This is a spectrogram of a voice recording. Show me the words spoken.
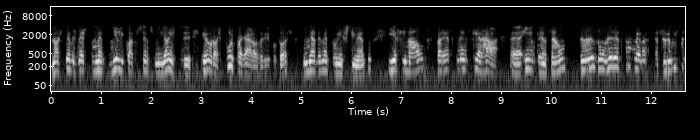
Nós temos neste momento 1.400 milhões de euros por pagar aos agricultores, nomeadamente o investimento, e afinal parece que nem sequer há eh, intenção de resolver esse problema. A Sra. Ministra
